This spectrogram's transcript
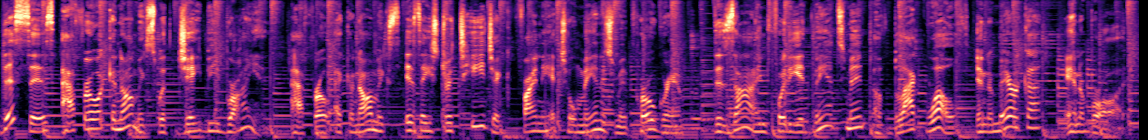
This is Afroeconomics with JB Bryan. Afroeconomics is a strategic financial management program designed for the advancement of black wealth in America and abroad.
